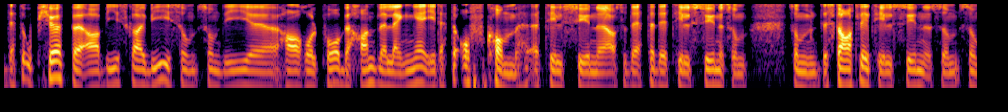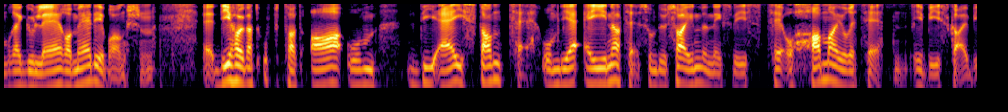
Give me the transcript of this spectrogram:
dette oppkjøpet av BSkyB, som, som de eh, har holdt på å behandle lenge i dette Ofcom-tilsynet, altså dette det tilsynet som, som det statlige tilsynet som, som regulerer og mediebransjen, eh, de har jo vært opptatt av om de er i stand til, om de er egnet til, som du sa innledningsvis, til å ha majoriteten i BSkyB.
